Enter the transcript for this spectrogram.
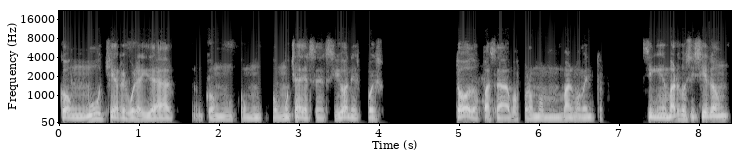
con mucha irregularidad, con, con, con muchas deserciones, pues todos pasábamos por un mal momento. Sin embargo, se hicieron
